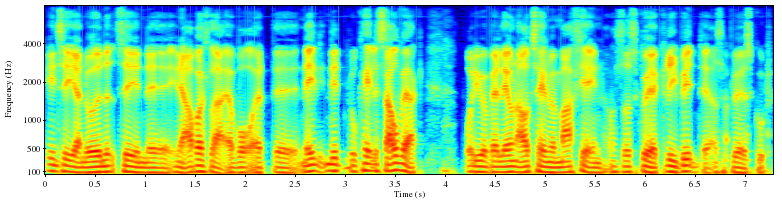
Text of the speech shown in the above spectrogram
indtil jeg nåede ned til en, øh, en arbejdslejr, hvor at, øh, nej, et lokale savværk, hvor de var ved at lave en aftale med mafiaen, og så skulle jeg gribe ind der, og så blev jeg skudt.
